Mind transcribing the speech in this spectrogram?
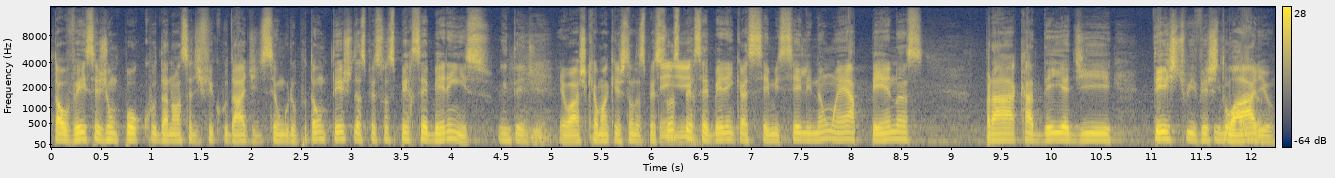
talvez seja um pouco da nossa dificuldade de ser um grupo tão texto das pessoas perceberem isso. Entendi. Eu acho que é uma questão das pessoas Entendi. perceberem que o SMC ele não é apenas para a cadeia de texto e vestuário,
